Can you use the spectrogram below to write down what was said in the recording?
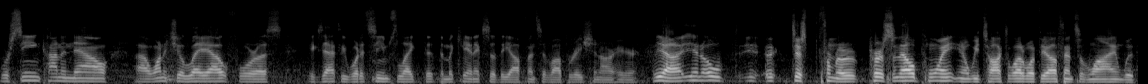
we're seeing kind of now. Uh, why don't you lay out for us exactly what it seems like that the mechanics of the offensive operation are here? Yeah, you know, just from a personnel point, you know, we talked a lot about the offensive line with,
